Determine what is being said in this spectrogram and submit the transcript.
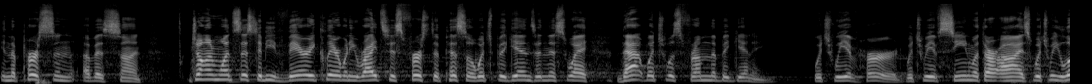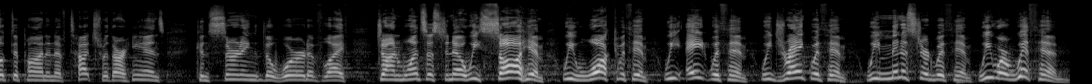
in the person of his Son. John wants this to be very clear when he writes his first epistle, which begins in this way that which was from the beginning, which we have heard, which we have seen with our eyes, which we looked upon and have touched with our hands concerning the word of life. John wants us to know we saw him, we walked with him, we ate with him, we drank with him, we ministered with him, we were with him,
